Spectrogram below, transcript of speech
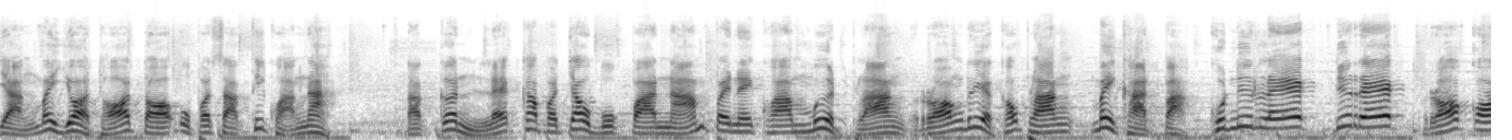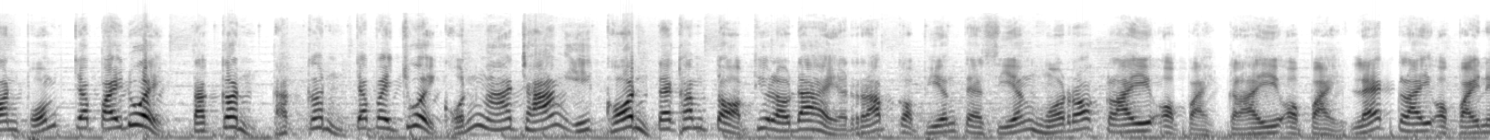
อย่างไม่ย่อท้อต่ออุปสรรคที่ขวางหน้า ตะเกิลและข้าพเจ้าบุกป่าหนามไปในความมืดพลาง ร้องเรียกเขาพลางไม่ขาดปาก คุณดิเรก ดิเรก รอก่อนผมจะไปด้วย ตะเกิลตะเกิลจะไปช่วยขนงาช้างอีกคน แต่คำตอบที่เราได้รับก็เพียงแต่เสียงหัวเราะไกลออกไป ไกลออกไป และไกลออกไปใน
